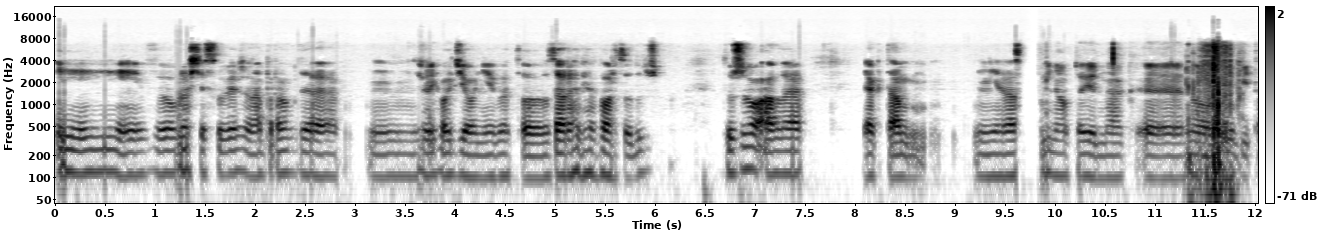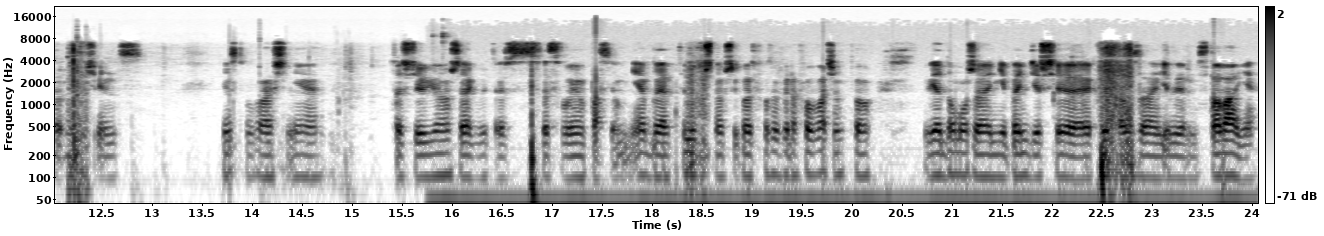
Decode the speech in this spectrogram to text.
i wyobraźcie sobie, że naprawdę mm, jeżeli chodzi o niego, to zarabia bardzo dużo, dużo, ale jak tam nieraz wspominał, to jednak e, no, lubi to robić, więc, więc to właśnie też się wiąże jakby też ze swoją pasją, nie? Bo jak ty lubisz na przykład fotografować, no to wiadomo, że nie będziesz się chwytał za, nie wiem, spawanie.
